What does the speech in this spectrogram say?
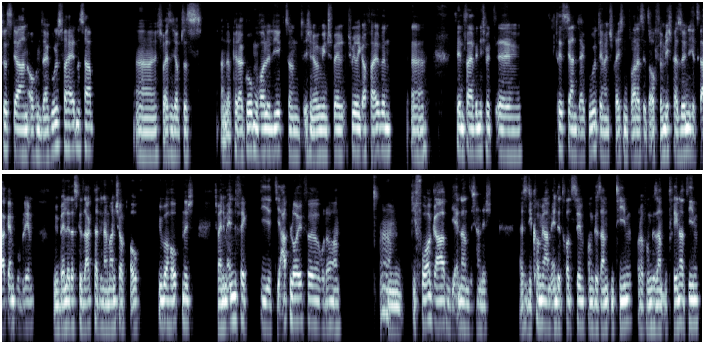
Christian auch ein sehr gutes Verhältnis habe. Äh, ich weiß nicht, ob das an der Pädagogenrolle liegt und ich in irgendwie ein schwer, schwieriger Fall bin. Äh, auf jeden Fall bin ich mit äh, Christian sehr gut. Dementsprechend war das jetzt auch für mich persönlich jetzt gar kein Problem. Wie Belle das gesagt hat, in der Mannschaft auch überhaupt nicht. Ich meine, im Endeffekt, die, die Abläufe oder ähm, die Vorgaben, die ändern sich ja nicht. Also die kommen ja am Ende trotzdem vom gesamten Team oder vom gesamten Trainerteam.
